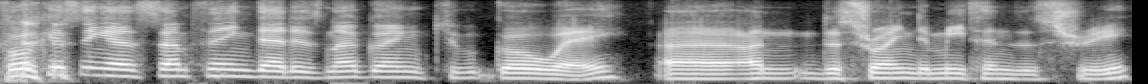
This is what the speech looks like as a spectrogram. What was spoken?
focusing on something that is not going to go away, uh, on destroying the meat industry,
